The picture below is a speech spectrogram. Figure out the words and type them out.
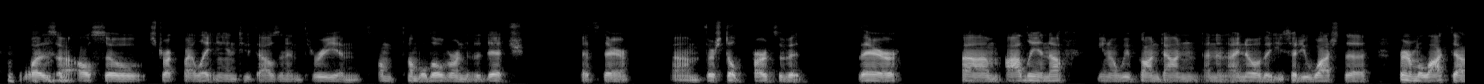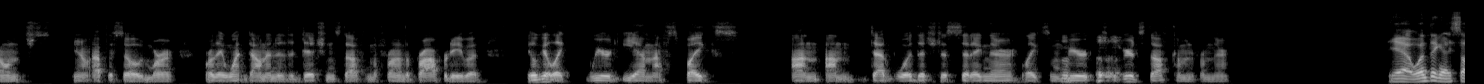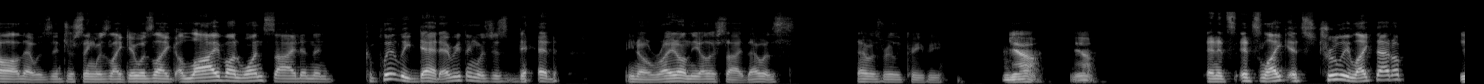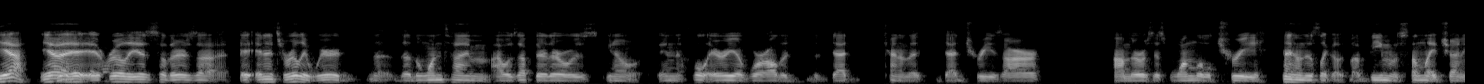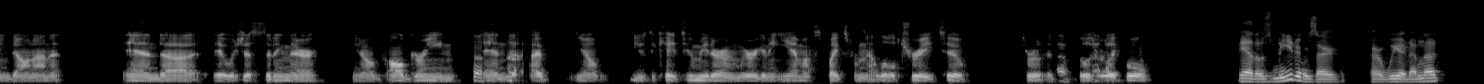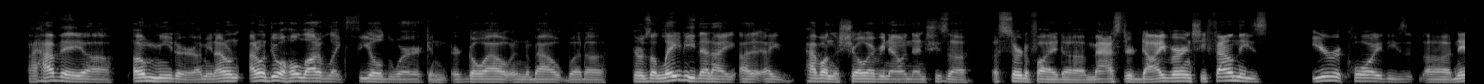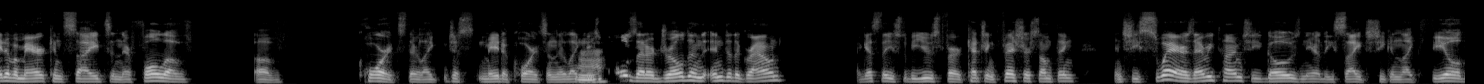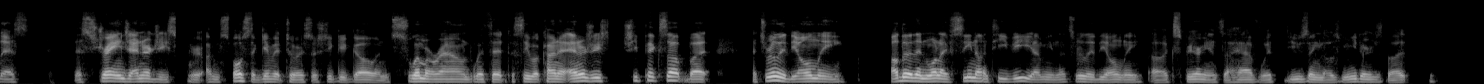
was uh, also struck by lightning in 2003 and tum- tumbled over into the ditch that's there. Um, there's still parts of it there. Um, oddly enough, you know, we've gone down, and I know that you said you watched the paranormal lockdown, you know, episode where where they went down into the ditch and stuff in the front of the property, but you'll get like weird EMF spikes on on dead wood that's just sitting there, like some hmm. weird some weird stuff coming from there. Yeah, one thing I saw that was interesting was like it was like alive on one side and then completely dead. Everything was just dead, you know, right on the other side. That was that was really creepy. Yeah, yeah. And it's it's like it's truly like that up. Yeah, yeah, it, it really is. So there's uh and it's really weird. The, the the one time I was up there, there was, you know, in the whole area of where all the, the dead kind of the dead trees are, um, there was this one little tree and there's like a, a, beam of sunlight shining down on it and uh, it was just sitting there you know all green and i you know used a k2 meter and we were getting emf spikes from that little tree too really, it, oh. it was really cool yeah those meters are are weird i'm not i have a uh a meter i mean i don't i don't do a whole lot of like field work and or go out and about but uh there's a lady that I, I, I have on the show every now and then she's a a certified uh, master diver, and she found these Iroquois, these uh, Native American sites, and they're full of of quartz. They're like just made of quartz, and they're like mm-hmm. these holes that are drilled in, into the ground. I guess they used to be used for catching fish or something. And she swears every time she goes near these sites, she can like feel this this strange energy. I'm supposed to give it to her so she could go and swim around with it to see what kind of energy she picks up. But it's really the only other than what I've seen on TV, I mean, that's really the only uh, experience I have with using those meters. But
